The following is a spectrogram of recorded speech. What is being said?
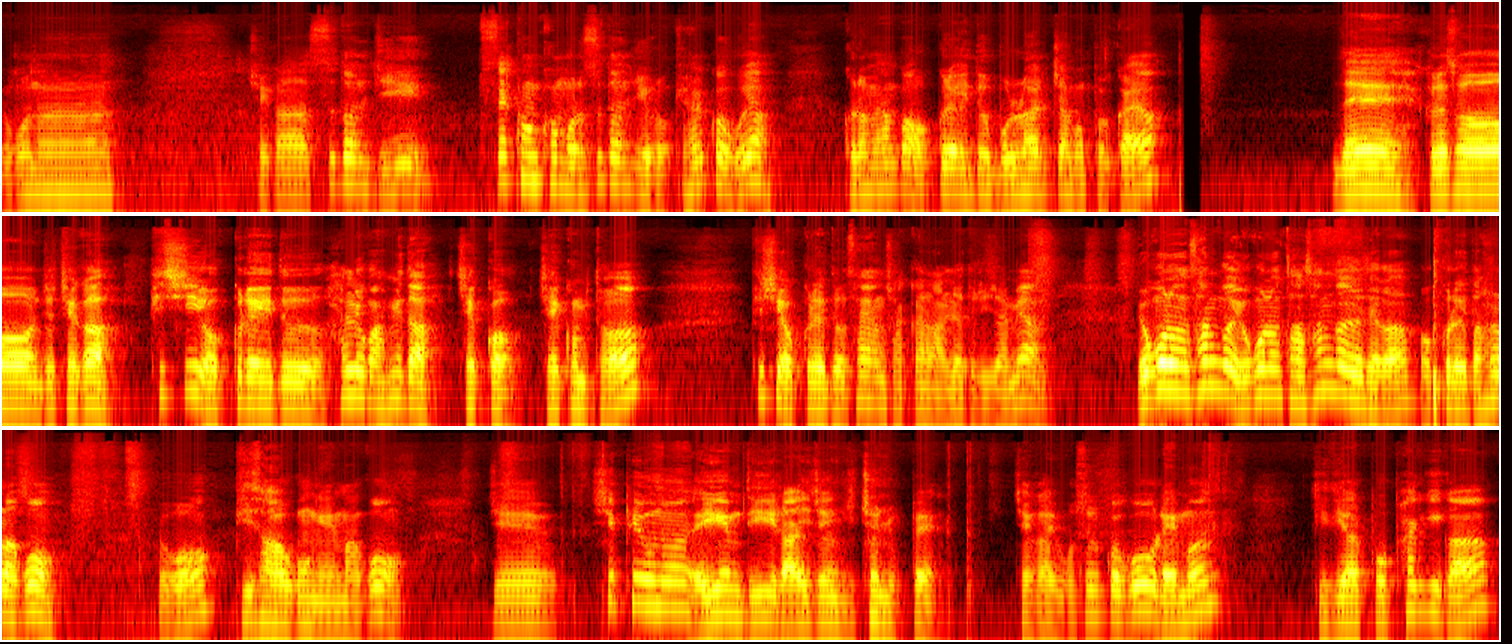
요거는 제가 쓰던지 세컨컴으로 쓰던지 이렇게 할 거고요. 그러면 한번 업그레이드 뭘로 할지 한번 볼까요? 네 그래서 이제 제가 PC 업그레이드 하려고 합니다. 제 거 제 컴퓨터. PC 업그레이드 사양 잠깐 알려드리자면 요거는 산 거예요 요거는 다 산 거예요 제가. 업그레이드 하려고. 요거 B450M하고 이제 CPU는 AMD 라이젠 2600 제가 요거 쓸 거고 램은 DDR4 8기가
